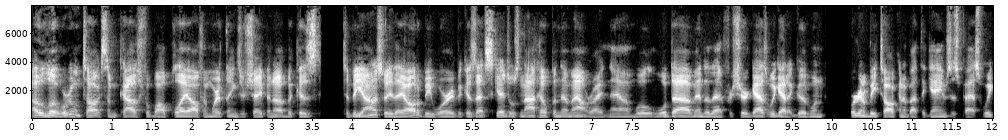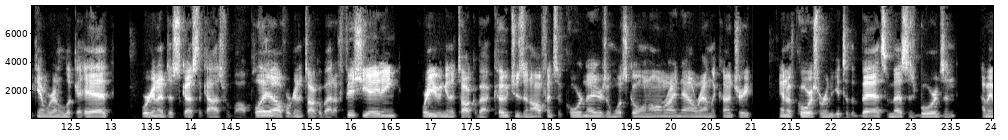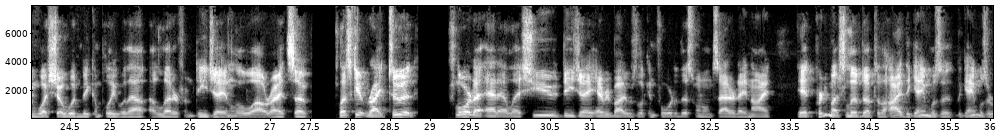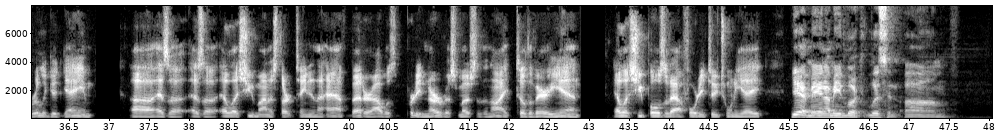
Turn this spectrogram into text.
Oh, look, we're going to talk some college football playoff and where things are shaping up because, to be honest with you, they ought to be worried because that schedule's not helping them out right now, and we'll we'll dive into that for sure, guys. We got a good one. We're going to be talking about the games this past weekend. We're going to look ahead. We're going to discuss the college football playoff. We're going to talk about officiating. We're even going to talk about coaches and offensive coordinators and what's going on right now around the country. And of course, we're going to get to the bets and message boards. And I mean, what show wouldn't be complete without a letter from DJ in a little while, right? So let's get right to it. Florida at LSU. DJ, everybody was looking forward to this one on Saturday night. It pretty much lived up to the hype. The game was a the game was a really good game. Uh, as a as a LSU minus 13 and a half better, I was pretty nervous most of the night till the very end. LSU pulls it out 42-28. Yeah, man. I mean, look, listen. Um,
